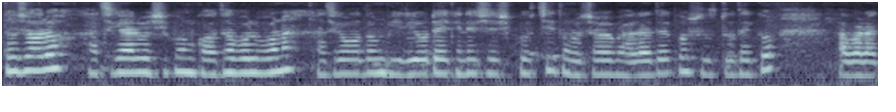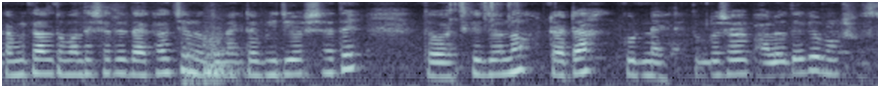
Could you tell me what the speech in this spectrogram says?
তো চলো, আজকে আর বেশিক্ষণ কথা বলব না। আজকের মতন ভিডিওটা এখানে শেষ করছি। তোমরা সবাই ভালো থেকো, সুস্থ থেকো। আবার আগামীকাল তোমাদের সাথে দেখা হচ্ছে নতুন একটা ভিডিওর সাথে। তো আজকের জন্য টাটা, গুড নাইট। তোমরা সবাই ভালো থেকো এবং সুস্থ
